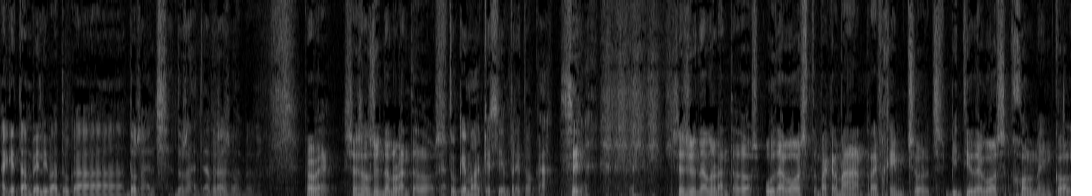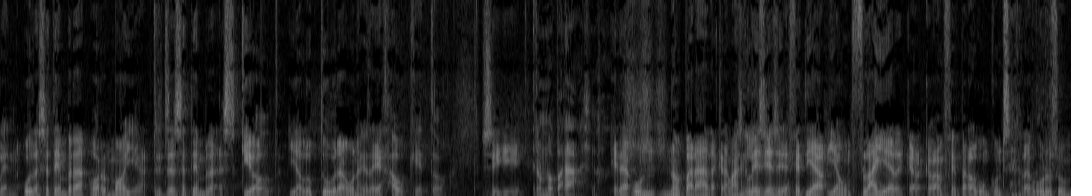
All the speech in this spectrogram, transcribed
aquest també li va tocar dos anys, dos anys de presó. Però bé, això és el juny del 92. A tu quema que sempre toca. Sí. Això és juny del 92. 1 d'agost va cremar Refheim Church. 21 d'agost, Holmenkollen. 1 de setembre, Ormoia. 13 de setembre, Skjold. I a l'octubre, una que es deia Hauketo. O sigui, Era un no parar, això. era un no parar de cremar esglésies i de fet hi ha, hi ha un flyer que, que van fer per algun concert de Bursum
